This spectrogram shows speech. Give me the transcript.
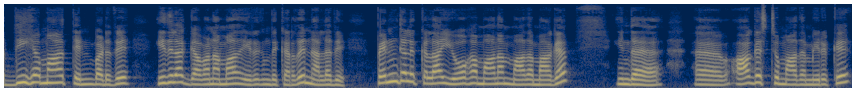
அதிகமாக தென்படுது. இதில் கவனமாக இருந்துக்கிறது நல்லது. பெண்களுக்கெல்லாம் யோகமான மாதமாக இந்த ஆகஸ்ட் மாதம் இருக்குது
